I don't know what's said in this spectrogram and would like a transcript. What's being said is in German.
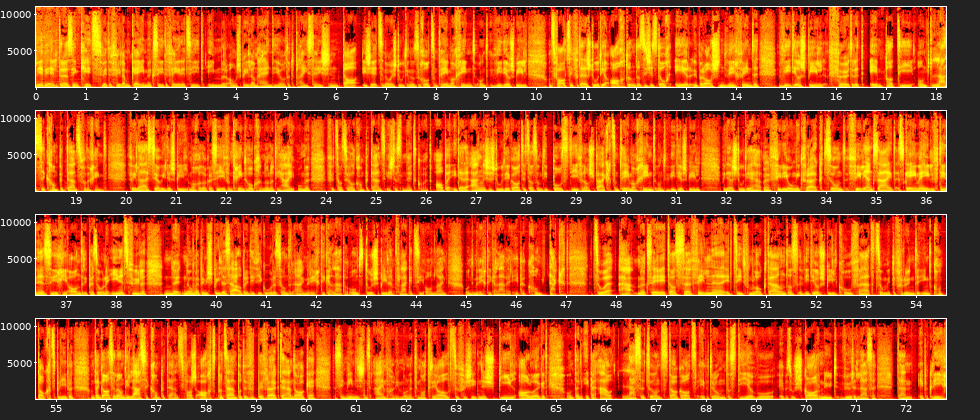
Liebe Eltern, sind Kids wieder viel am Gamen gewesen, der Ferienzeit, immer am Spielen am Handy oder der Playstation. Da ist jetzt eine neue Studie rausgekommen zum Thema Kind und Videospiel. Und das Fazit von dieser Studie, Achtung, das ist jetzt doch eher überraschend, wie ich finde. Videospiel fördert Empathie und Lesekompetenz der Kind. Viel heisst ja, Videospiel machen aggressiv und Kind hocken nur noch die Hause um. Für die Sozialkompetenz ist das nicht gut. Aber in dieser englischen Studie geht es jetzt also um die positiven Aspekte Thema Kind und Videospiel. Bei dieser Studie hat man viele Junge gefragt und viele haben gesagt, das Game hilft ihnen, sich in andere Personen hineinzufühlen. Nicht nur beim Spielen selber in die Figuren, sondern auch im richtigen Leben. Und durch Spielen pflegen sie online und im richtigen Leben eben Kontakt. Dazu hat man gesehen, dass äh, vielen in der Zeit vom Lockdown das Videospiel geholfen hat, um mit den Freunden in Kontakt zu bleiben. Und dann geht es um die Lesekompetenz. Fast 80 Prozent der Befragten haben angegeben, dass sie mindestens einmal im Monat Material zu verschiedenen Spielen anschauen und dann eben auch lesen. Und da geht es eben darum, dass die, die eben sonst gar nichts würden lesen, dann eben gleich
